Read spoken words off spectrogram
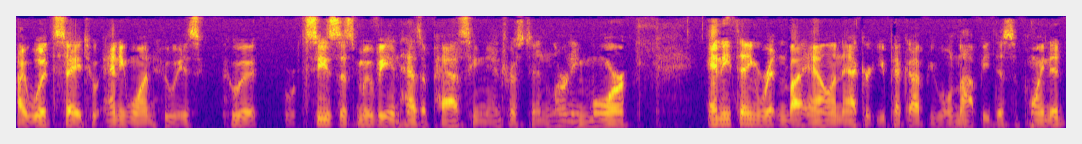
I would say to anyone who is who sees this movie and has a passing interest in learning more, anything written by Allan Eckert you pick up, you will not be disappointed.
